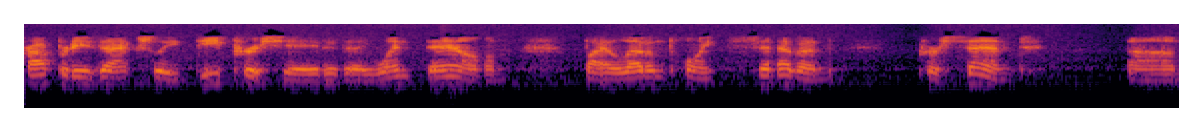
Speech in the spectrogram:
properties actually depreciated. They went down by 11.7 percent um,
